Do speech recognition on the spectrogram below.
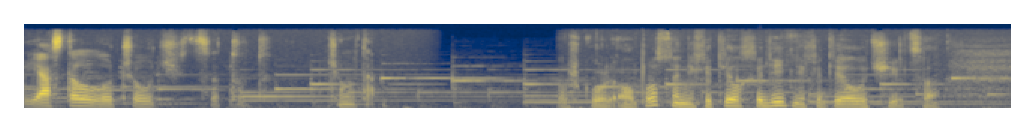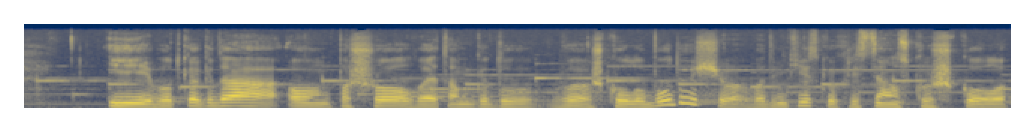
Я стал лучше учиться тут, чем там. В школе. Он просто не хотел ходить, не хотел учиться. И вот когда он пошел в этом году в школу будущего, в адвентистскую христианскую школу,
